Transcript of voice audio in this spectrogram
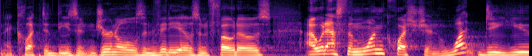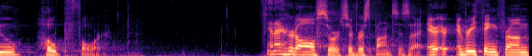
and I collected these in journals and videos and photos. I would ask them one question What do you hope for? And I heard all sorts of responses. Everything from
